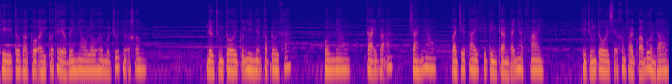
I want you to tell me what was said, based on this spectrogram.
thì tôi và cô ấy có thể ở bên nhau lâu hơn một chút nữa không? Nếu chúng tôi cũng như những cặp đôi khác, hôn nhau, cãi vã, chán nhau và chia tay khi tình cảm đã nhạt phai, thì chúng tôi sẽ không phải quá buồn đau,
